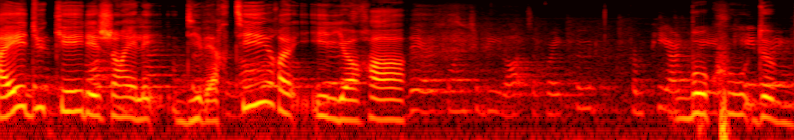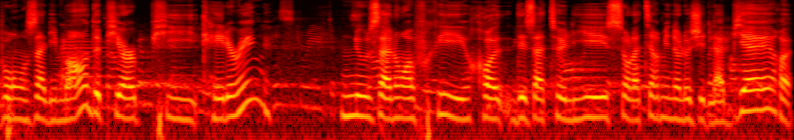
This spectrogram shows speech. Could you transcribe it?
à éduquer les gens et les divertir. Il y aura beaucoup de bons aliments de PRP Catering. Nous allons offrir des ateliers sur la terminologie de la bière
